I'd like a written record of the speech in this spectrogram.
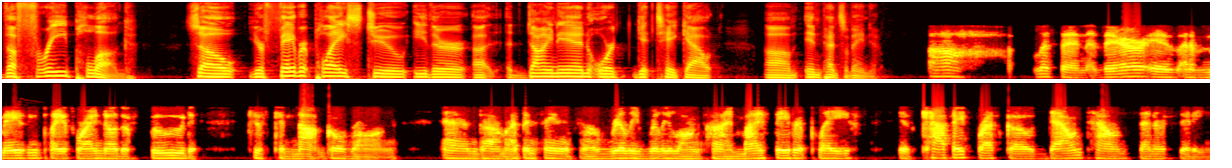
the free plug. So, your favorite place to either uh, dine in or get takeout um, in Pennsylvania? Ah, listen, there is an amazing place where I know the food just cannot go wrong. And um, I've been saying it for a really, really long time. My favorite place is Cafe Fresco, downtown Center City.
